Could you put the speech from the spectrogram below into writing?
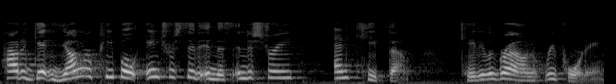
how to get younger people interested in this industry and keep them. Katie LaGrone reporting.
